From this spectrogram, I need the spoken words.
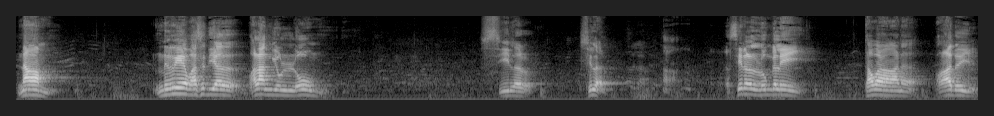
நாம் நிறைய வசதிகள் வழங்கியுள்ளோம். சிலர் சிலர். சிலர் உங்களை தவறான பாதையில்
